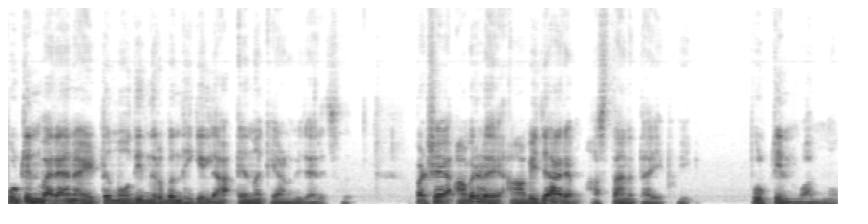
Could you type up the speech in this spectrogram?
പുട്ടിൻ വരാനായിട്ട് മോദി നിർബന്ധിക്കില്ല എന്നൊക്കെയാണ് വിചാരിച്ചത്. പക്ഷേ അവരുടെ ആ വിചാരം അസ്ഥാനത്തായി പോയി. പുട്ടിൻ വന്നു.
